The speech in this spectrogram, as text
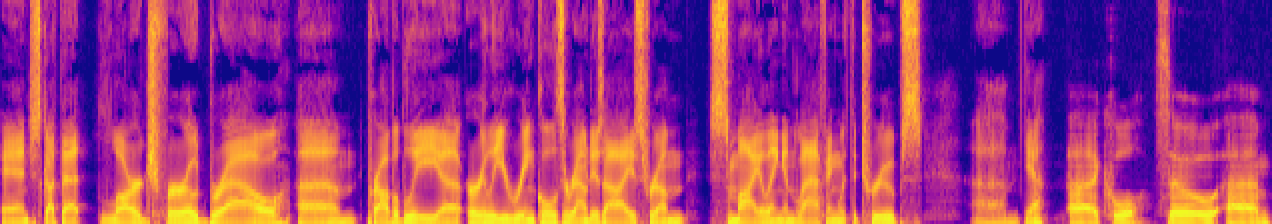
and just got that large furrowed brow, um, probably, uh, early wrinkles around his eyes from smiling and laughing with the troops. Um, yeah. Uh, cool. So, um,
